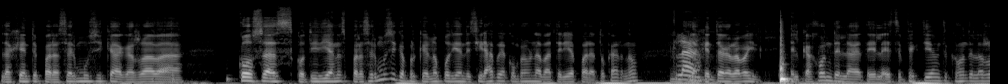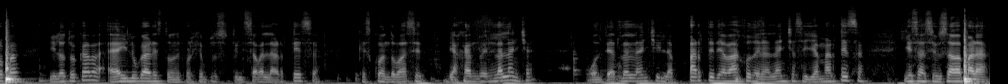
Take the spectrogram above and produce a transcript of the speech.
la gente para hacer música agarraba cosas cotidianas para hacer música, porque no podían decir, ah, voy a comprar una batería para tocar, ¿no? Claro. La gente agarraba el cajón de la, de la- efectivamente el cajón de la ropa y lo tocaba. Hay lugares donde, por ejemplo, se utilizaba la artesa, que es cuando vas eh, viajando en la lancha, volteas la lancha y la parte de abajo de la lancha se llama artesa y esa se usaba para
